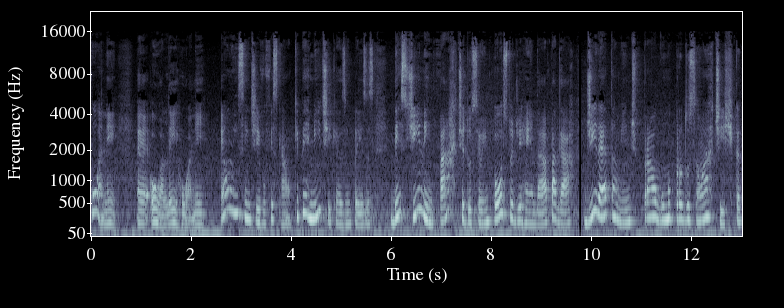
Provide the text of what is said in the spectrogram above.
Rouanet, é, ou a Lei Rouanet, é um incentivo fiscal que permite que as empresas destinem parte do seu imposto de renda a pagar diretamente para alguma produção artística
